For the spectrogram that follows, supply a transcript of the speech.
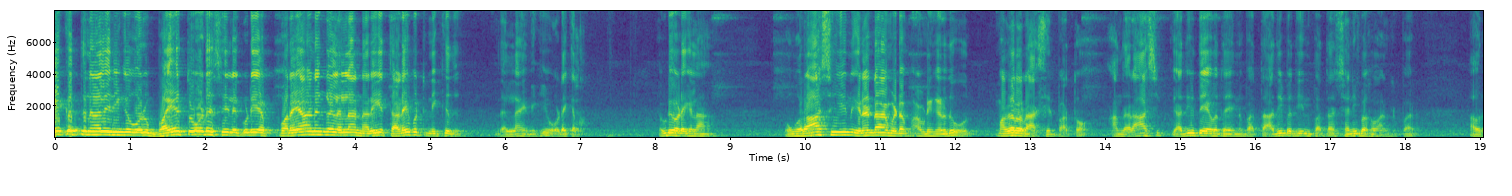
ஏக்கத்தினாலே நீங்கள் ஒரு பயத்தோடு செய்யக்கூடிய பிரயாணங்கள் எல்லாம் நிறைய தடைபட்டு நிற்குது இதெல்லாம் இன்றைக்கி உடைக்கலாம். எப்படி உடைக்கலாம்? உங்கள் ராசியின் இரண்டாம் இடம் அப்படிங்கிறது மகர ராசின்னு பார்த்தோம். அந்த ராசிக்கு அதிதேவதைன்னு பார்த்தா அதிபதின்னு பார்த்தா சனி பகவான் இருப்பார். அவர்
